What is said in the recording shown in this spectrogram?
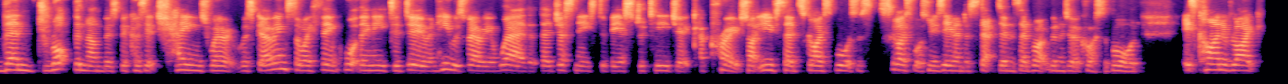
then dropped the numbers because it changed where it was going. So I think what they need to do, and he was very aware that there just needs to be a strategic approach. Like you've said, Sky Sports, Sky Sports New Zealand has stepped in and said, right, we're going to do it across the board. It's kind of like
